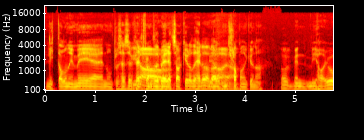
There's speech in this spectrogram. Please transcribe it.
litt anonyme i noen prosesser. Helt Ja. fram til det ble rettssaker og det hele. Da, da Ja, ja. slapp man ikke unna. Men vi har jo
